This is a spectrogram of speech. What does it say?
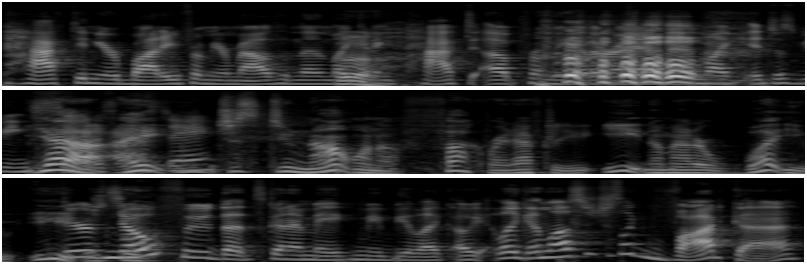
packed in your body from your mouth and then like Ugh. getting packed up from the other end and like it just being Yeah, so I disgusting. you just do not want to fuck right after you eat, no matter what you eat. There's It's no like- food that's gonna make me be like, oh, yeah. like unless it's just like vodka.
